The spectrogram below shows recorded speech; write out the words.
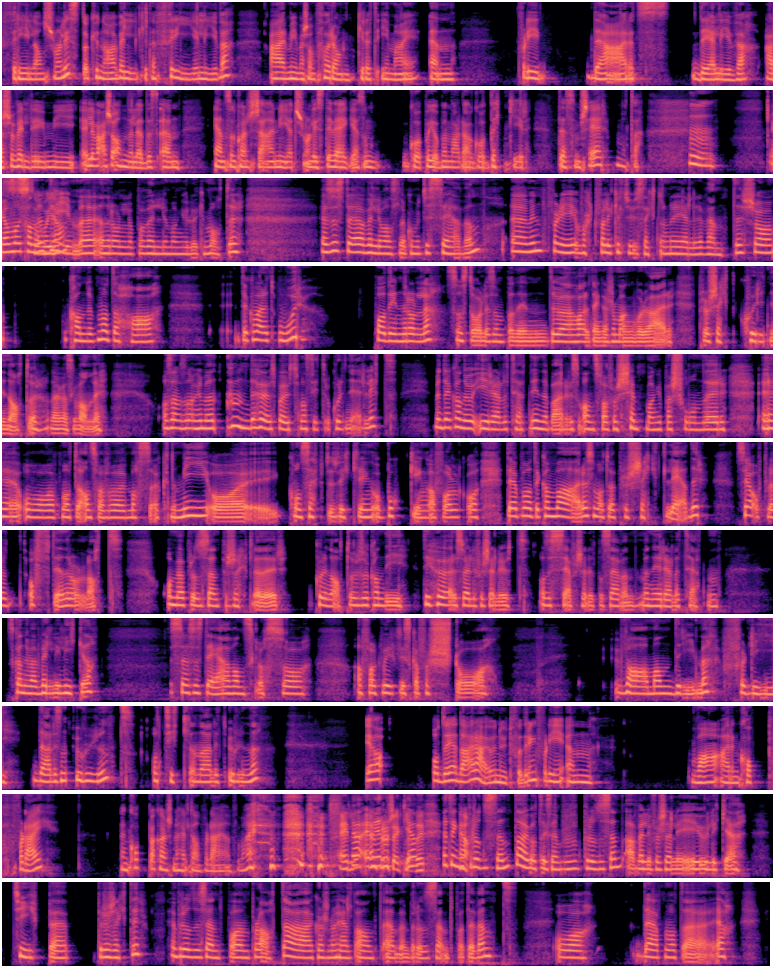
frilansjournalist og kunne velge det frie livet er mye mer sånn forankret i meg enn Fordi det er et Det livet er så veldig mye Eller er så annerledes enn en som kanskje er nyhetsjournalist i VG, som går på jobben hver dag og dekker det som skjer, på en måte. Mm. Ja, man kan så, jo drive ja. med en rolle på veldig mange ulike måter. Jeg syns det er veldig vanskelig å komme til CV-en eh, min, fordi i hvert fall i kultursektoren når det gjelder eventer, så kan du på en måte ha Det kan være et ord på din rolle som står liksom på din Du har et engasjement hvor du er prosjektkoordinator. Det er ganske vanlig. Og så er det sånn, men det høres bare ut som man sitter og koordinerer litt. Men det kan jo i realiteten innebære liksom ansvar for kjempemange personer, eh, og på en måte ansvar for masse økonomi og eh, konseptutvikling og booking av folk, og det på en måte kan være som at du er prosjektleder. Så jeg har opplevd ofte i en rolle at om jeg er produsent, prosjektleder, koordinator, så kan de de høres veldig forskjellige ut, og det ser forskjellig ut på CV-en, men i realiteten så kan de være veldig like, da. Så jeg syns det er vanskelig også, at folk virkelig skal forstå hva man driver med, fordi det er litt sånn ullent, og titlene er litt ulne. Ja, og det der er jo en utfordring, fordi en Hva er en kopp for deg? En kopp er kanskje noe helt annet for deg enn for meg. eller, ja, eller, en prosjektleder. Ja, jeg tenker ja. produsent er et godt eksempel, for produsent er veldig forskjellig i ulike typer prosjekter. En produsent på en plate er kanskje noe helt annet enn en produsent på et event. Og det er på en måte ja,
